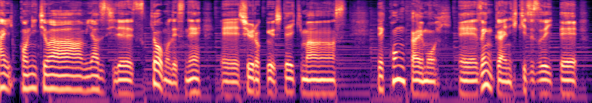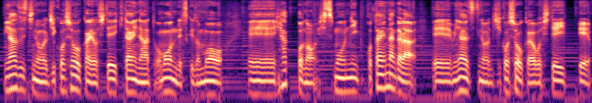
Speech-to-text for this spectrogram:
はい、こんにちは。宮槌です。今日もですね、えー、収録していきます。で、今回も、えー、前回に引き続いて宮槌の自己紹介をしていきたいなと思うんですけども、えー、100個の質問に答えながら、えー、宮槌の自己紹介をしていって、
